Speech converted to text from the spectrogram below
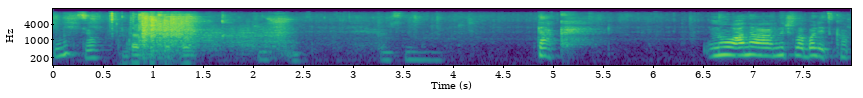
Ну все. Так Там снимают. Так. Ну, она начала болеть как?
